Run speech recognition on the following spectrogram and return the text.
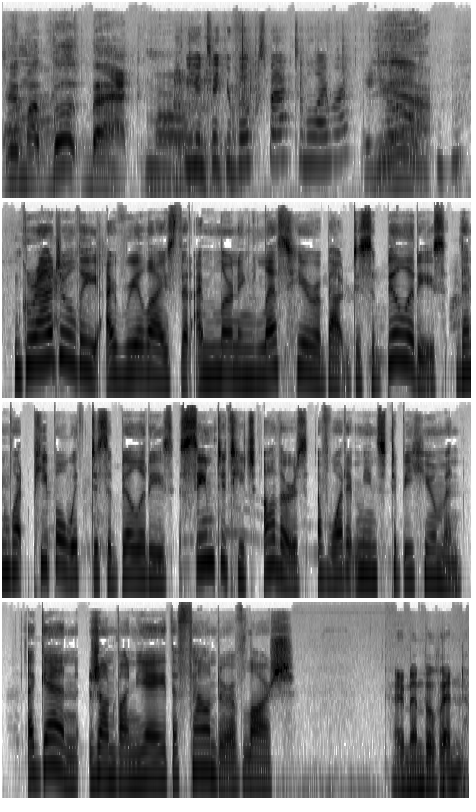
Take my book back Mom. You going to take your books back to the library? Yeah. Mm-hmm. Gradually, I realized that I'm learning less here about disabilities than what people with disabilities seem to teach others of what it means to be human. Again, Jean Vanier, the founder of L'Arche. I remember when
